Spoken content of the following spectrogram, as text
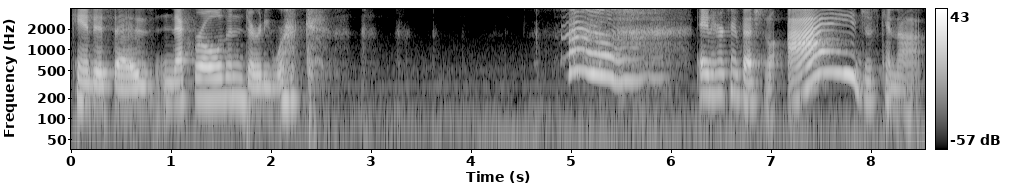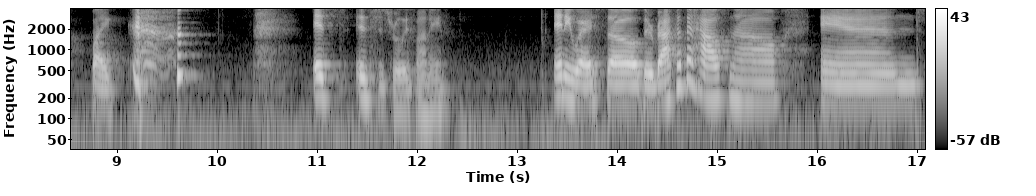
Candiace says neck rolls and dirty work. in her confessional. I just cannot. Like it's it's just really funny. Anyway, so they're back at the house now and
